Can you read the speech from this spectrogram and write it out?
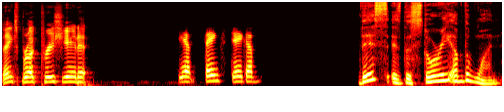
Thanks, Brooke. Appreciate it. Yep. Thanks, Jacob. This is the story of the one.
